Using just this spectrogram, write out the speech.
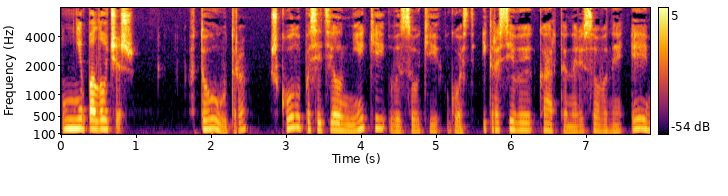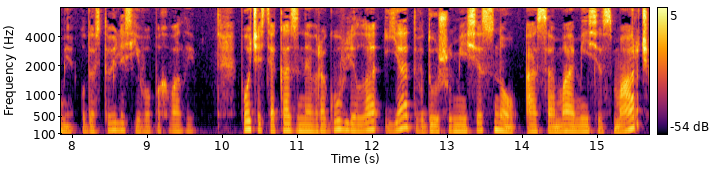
не получишь». В то утро школу посетил некий высокий гость, и красивые карты, нарисованные Эми, удостоились его похвалы. Почесть, оказанная врагу, влила яд в душу миссис Сноу, а сама миссис Марч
